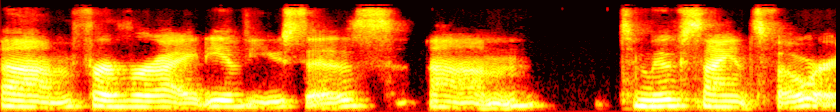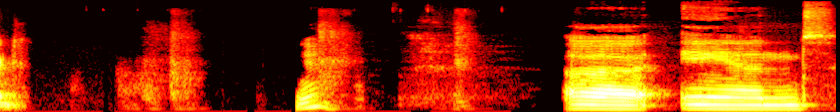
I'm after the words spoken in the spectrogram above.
um, for a variety of uses um, to move science forward. Yeah. Uh, and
